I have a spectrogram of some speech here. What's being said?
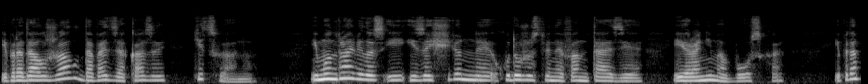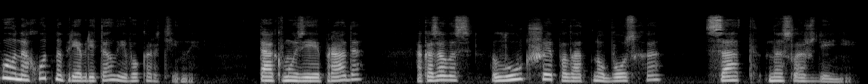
и продолжал давать заказы Тициану. Ему нравилась и изощренная художественная фантазия Иеронима Босха, и потому он охотно приобретал его картины. Так в музее Прада оказалось лучшее полотно Босха «Сад наслаждений».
